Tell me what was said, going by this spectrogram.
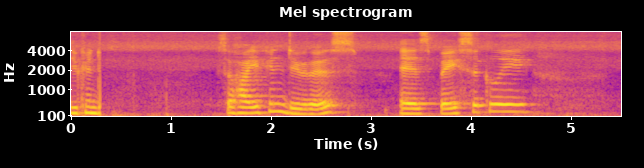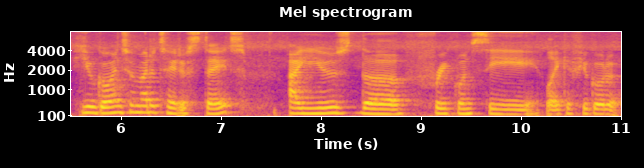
you can. Do- so how you can do this is basically you go into a meditative state I use the frequency like if you go to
